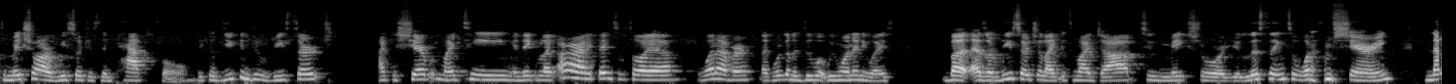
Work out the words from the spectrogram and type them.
to make sure our research is impactful. Because you can do research, I can share it with my team, and they can be like, "All right, thanks, Latoya, whatever. Like we're gonna do what we want anyways." But as a researcher, like it's my job to make sure you're listening to what I'm sharing, not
